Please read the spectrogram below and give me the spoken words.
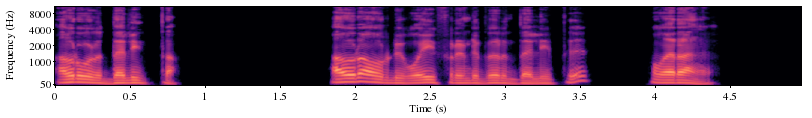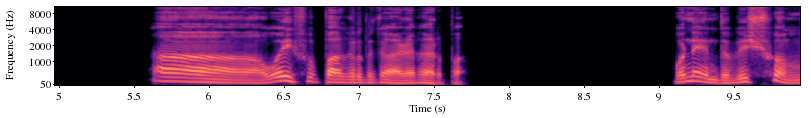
அவர் ஒரு தலித் தான். அவரும் அவருடைய ஒய்ஃப் ரெண்டு பேரும் தலித்து வராங்க. ஒய்ஃபு பார்க்குறதுக்கு அழகாக இருப்பாள் உடனே இந்த விஸ்வம்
